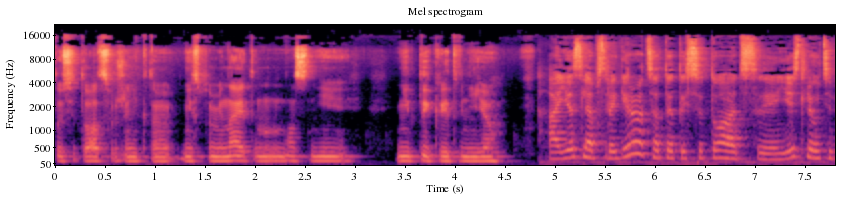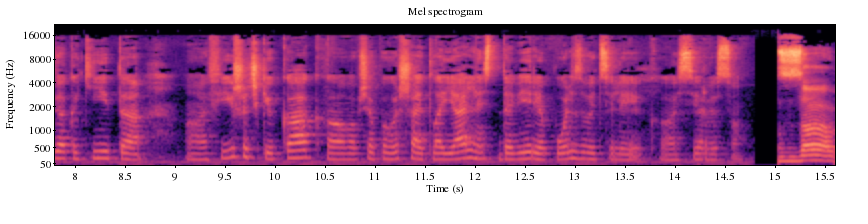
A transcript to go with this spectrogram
ту ситуацию уже никто не вспоминает и нас не, не тыкает в нее. А если абстрагироваться от этой ситуации, есть ли у тебя какие-то а, фишечки, как а, вообще повышать лояльность, доверие пользователей к сервису? За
